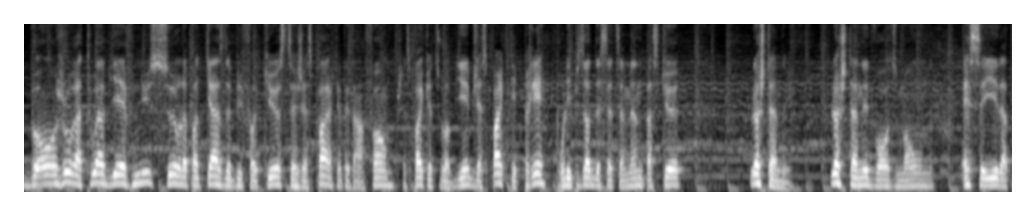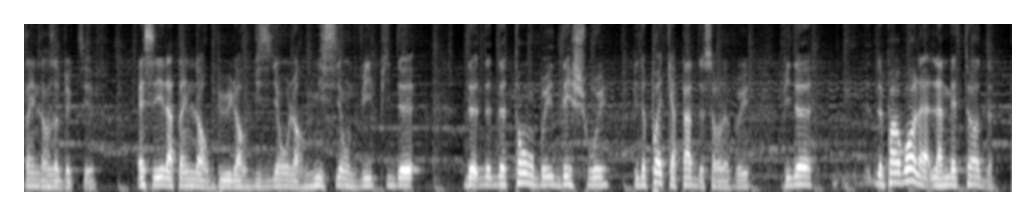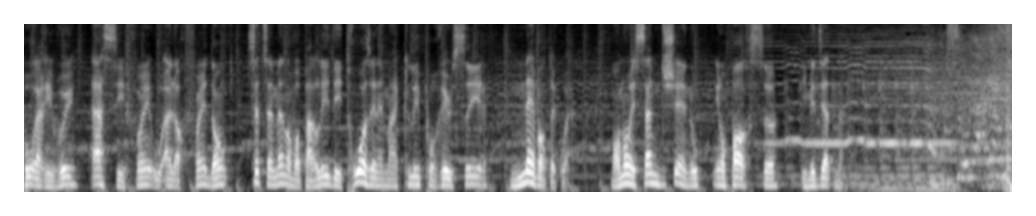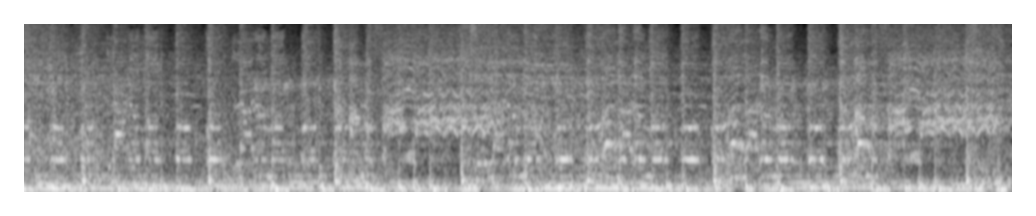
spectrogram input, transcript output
Bonjour à toi, bienvenue sur le podcast de Bifocus. J'espère que tu es en forme, j'espère que tu vas bien, j'espère que tu es prêt pour l'épisode de cette semaine parce que là, je tanné. Là, je tanné de voir du monde essayer d'atteindre leurs objectifs, essayer d'atteindre leur but, leur vision, leur mission de vie, puis de, tomber, d'échouer, puis de pas être capable de se relever, puis de ne pas avoir la, méthode pour arriver à ses fins ou à leur fin. Donc, cette semaine, on va parler des trois éléments clés pour réussir n'importe quoi. Mon nom est Sam Duchesneau et on part ça immédiatement.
